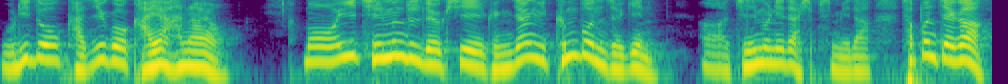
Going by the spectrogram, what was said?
우리도 가지고 가야 하나요? 뭐 이 질문들도 역시 굉장히 근본적인 어, 질문이다 싶습니다. 첫 번째가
